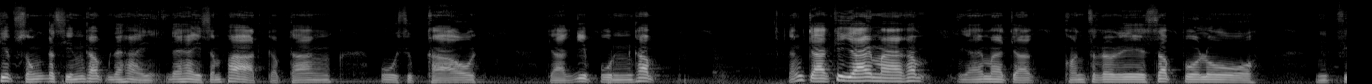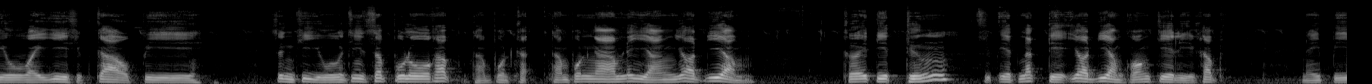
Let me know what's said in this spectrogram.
ทิพย์สงกสินครับได้ให้ได้ให้สัมภาษณ์กับทางผู้สืบข่าวจากญี่ปุ่นครับ หลังจากที่ย้ายมาครับ ย้ายมาจากคอนเทเรซัปโปโรมิดฟิลวัย 29 ปี ซึ่งที่อยู่ที่ซัปโปโรครับทำผลทำผลงามได้อย่างยอดเยี่ยม เคยติดถึง 11 นักเตะยอดเยี่ยมของเจลีครับ ในปี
